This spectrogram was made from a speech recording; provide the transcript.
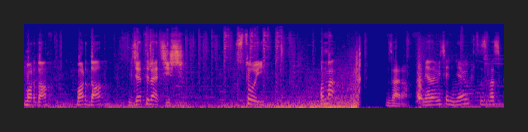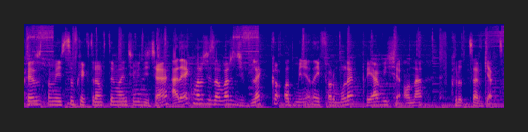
Mordo, mordo, gdzie ty lecisz? Stój. On ma... Zero. Mianowicie nie wiem, kto z was kojarzy tą miejscówkę, którą w tym momencie widzicie, ale jak możecie zauważyć, w lekko odmienionej formule pojawi się ona wkrótce w gierce.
